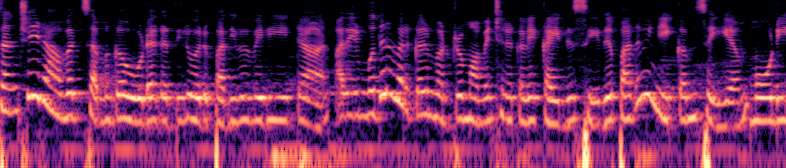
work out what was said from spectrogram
சஞ்சய் ராவத் சமூக ஊடகத்தில் ஒரு பதிவு வெளியிட்டார். அதில் முதல்வர்கள் மற்றும் அமைச்சர்களை கைது செய்து பதவி நீக்கம் செய்ய மோடி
